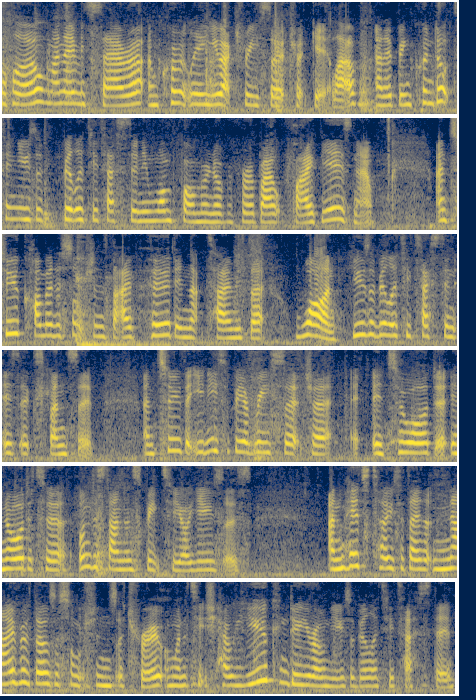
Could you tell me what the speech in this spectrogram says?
So hello, my name is Sarah. I'm currently a UX researcher at GitLab and I've been conducting usability testing in one form or another for about five years now. And two common assumptions that I've heard in that time is that one, usability testing is expensive and two, that you need to be a researcher in order, in order to understand and speak to your users. And I'm here to tell you today that neither of those assumptions are true. I'm going to teach you how you can do your own usability testing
